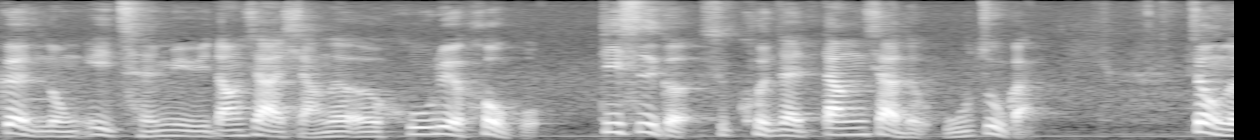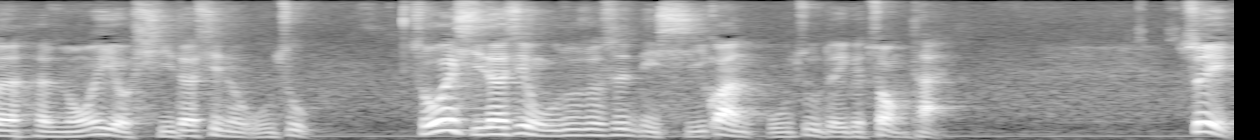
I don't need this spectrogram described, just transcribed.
更容易沉迷于当下的享乐而忽略后果。第四个是困在当下的无助感，这种人很容易有习得性的无助。所谓习得性无助，就是你习惯无助的一个状态。所以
